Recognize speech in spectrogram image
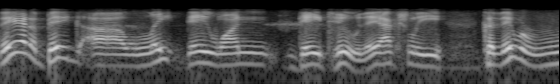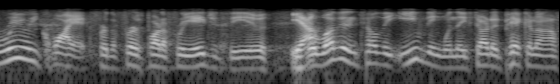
They had a big uh, late day one, day two. They actually because they were really quiet for the first part of free agency. It, yeah. it wasn't until the evening when they started picking off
